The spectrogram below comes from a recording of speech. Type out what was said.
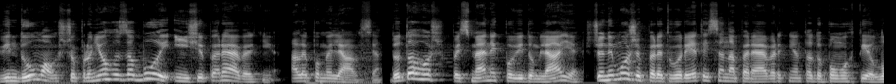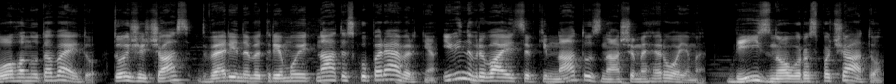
Він думав, що про нього забули інші перевертні, але помилявся. До того ж, письменник повідомляє, що не може перетворитися на перевертня та допомогти Логану та Вейду. В той же час двері не витримують натиску перевертня, і він вривається в кімнату з нашими героями. Бій знову розпочато.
